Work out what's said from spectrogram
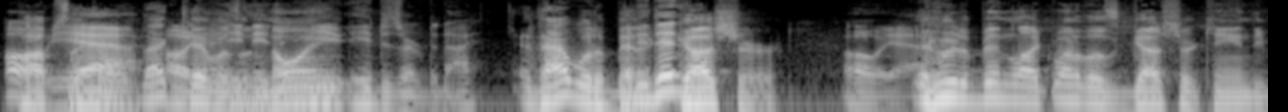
oh popsicle. yeah, That Oh, kid yeah. was He needed- annoying. he, he deserved to die. that would have been But a gusher. Oh yeah. It would have been like one of those gusher candy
